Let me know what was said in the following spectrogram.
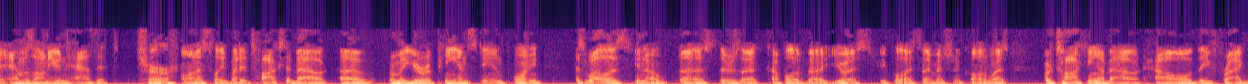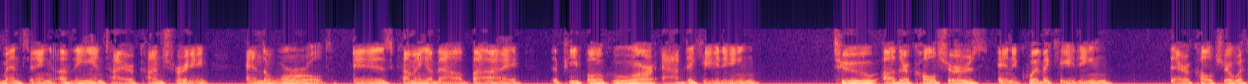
Amazon even has it. Sure, honestly, but it talks about uh, from a European standpoint, as well as you know, uh, there's a couple of uh, U.S. people, as I mentioned, Colin West, are talking about how the fragmenting of the entire country and the world is coming about by the people who are abdicating to other cultures and equivocating their culture with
